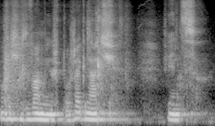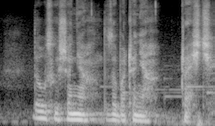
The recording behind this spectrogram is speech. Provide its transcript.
mogę się z Wami już pożegnać, więc do usłyszenia, do zobaczenia. Cześć.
